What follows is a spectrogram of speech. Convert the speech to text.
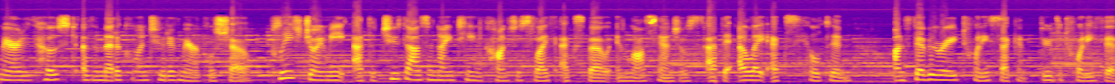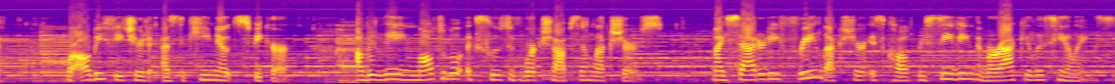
Meredith, host of the Medical Intuitive Miracle Show. Please join me at the 2019 Conscious Life Expo in Los Angeles at the LAX Hilton on February 22nd through the 25th, where I'll be featured as the keynote speaker. I'll be leading multiple exclusive workshops and lectures. My Saturday free lecture is called Receiving the Miraculous Healings.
